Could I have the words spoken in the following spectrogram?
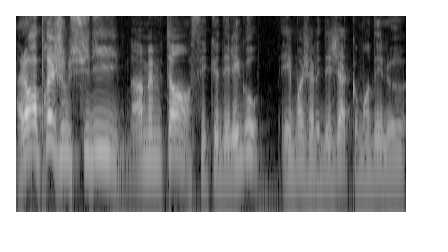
Alors après, je me suis dit, en même temps, c'est que des Lego. Et moi, j'avais déjà commandé le,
